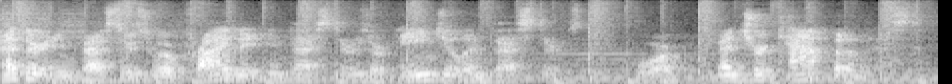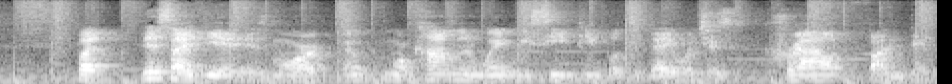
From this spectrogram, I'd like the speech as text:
other investors who are private investors or angel investors or venture capitalists. But this idea is more a more common way we see people today, which is crowdfunding,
